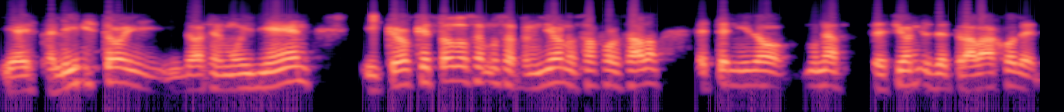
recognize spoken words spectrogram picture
y ahí está listo y, lo hacen muy bien. Y creo que todos hemos aprendido, nos ha forzado. He tenido unas sesiones de trabajo de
